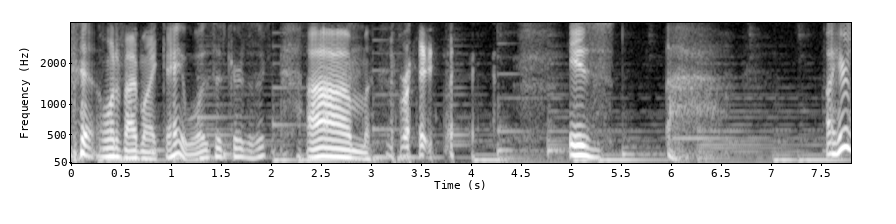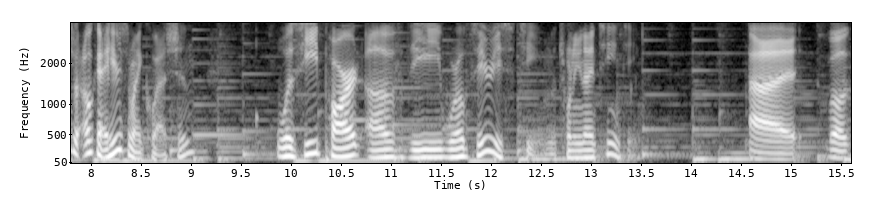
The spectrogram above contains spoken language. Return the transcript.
what if I'm like, hey, was it Kurt Suzuki? Um, right. is uh, here's okay. Here's my question: Was he part of the World Series team, the 2019 team? Uh, well,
